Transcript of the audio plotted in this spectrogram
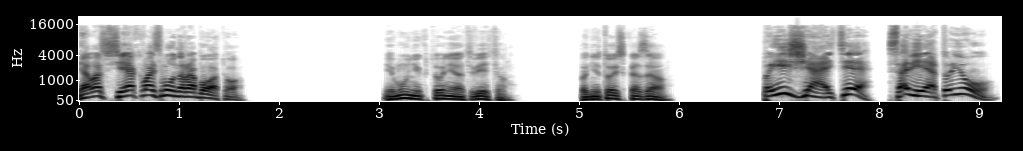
Я вас всех возьму на работу». Ему никто не ответил. Понятой сказал. «Поезжайте, советую».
